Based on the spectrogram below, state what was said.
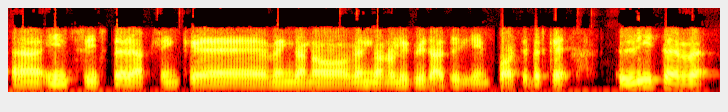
eh, insistere affinché vengano, vengano liquidati gli importi perché l'iter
